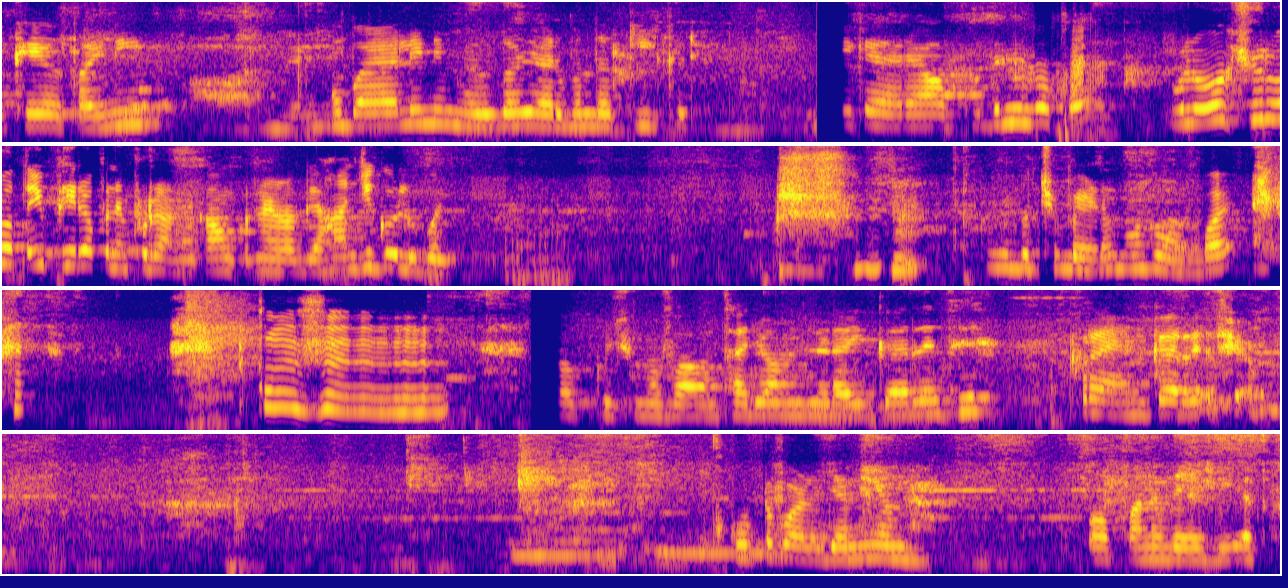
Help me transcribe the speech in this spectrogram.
खेलता ही नहीं। मोबाइल ही नहीं मिलता यार, बंदा की करे। ये कह रहा हैं, आप खुद नहीं रहते वो लोग शुरू होते ही फिर अपने पुराने काम करने लग लगे हाँ जी, गोलू भाई। बच्चे पेड़। सब कुछ मज़ाक था जो हम लड़ाई कर रहे थे प्रैंक कर रहे थे हम। कुट पड़ जानी हम पापा ने देख लिया था।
